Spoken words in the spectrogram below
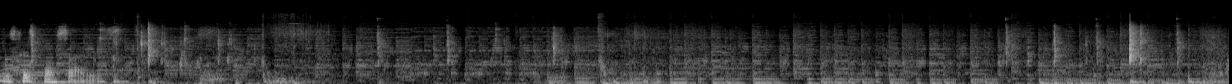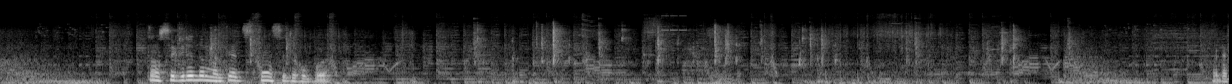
os responsáveis. Então o segredo é manter a distância do robô. Olha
